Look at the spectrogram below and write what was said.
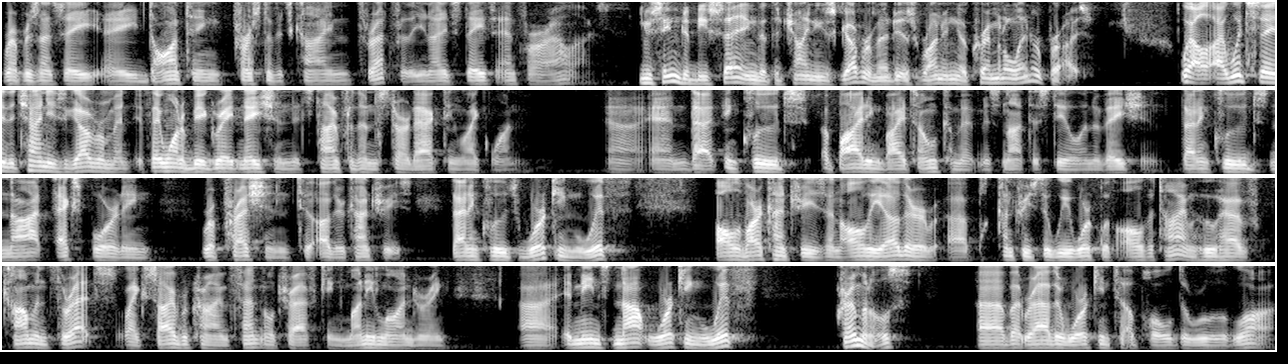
represents a, a daunting, first of its kind threat for the United States and for our allies. You seem to be saying that the Chinese government is running a criminal enterprise. Well, I would say the Chinese government, if they want to be a great nation, it's time for them to start acting like one. Uh, and that includes abiding by its own commitments not to steal innovation. That includes not exporting repression to other countries. That includes working with all of our countries and all the other uh, countries that we work with all the time who have common threats like cybercrime, fentanyl trafficking, money laundering. Uh, it means not working with criminals, uh, but rather working to uphold the rule of law.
